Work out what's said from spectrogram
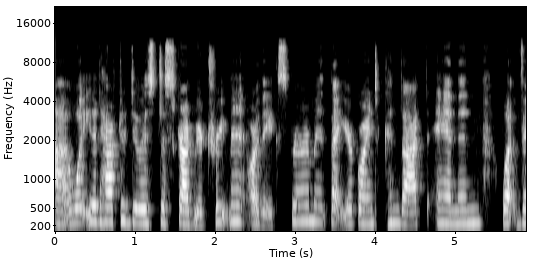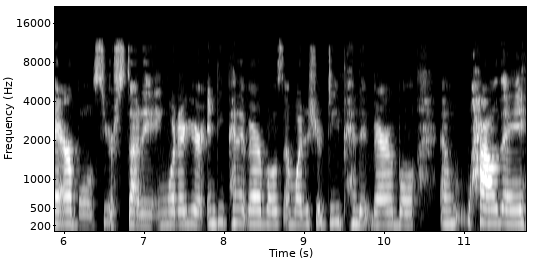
Uh, what you'd have to do is describe your treatment or the experiment that you're going to conduct and then what variables you're studying. What are your independent variables and what is your dependent variable and how they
